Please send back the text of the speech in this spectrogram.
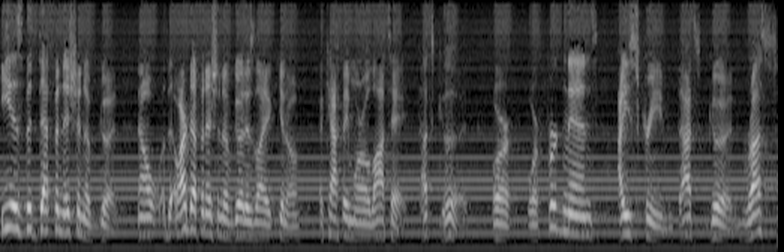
He is the definition of good. Now, our definition of good is like, you know, a Cafe Moro latte. That's good. Or, or Ferdinand's ice cream. That's good. Russ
